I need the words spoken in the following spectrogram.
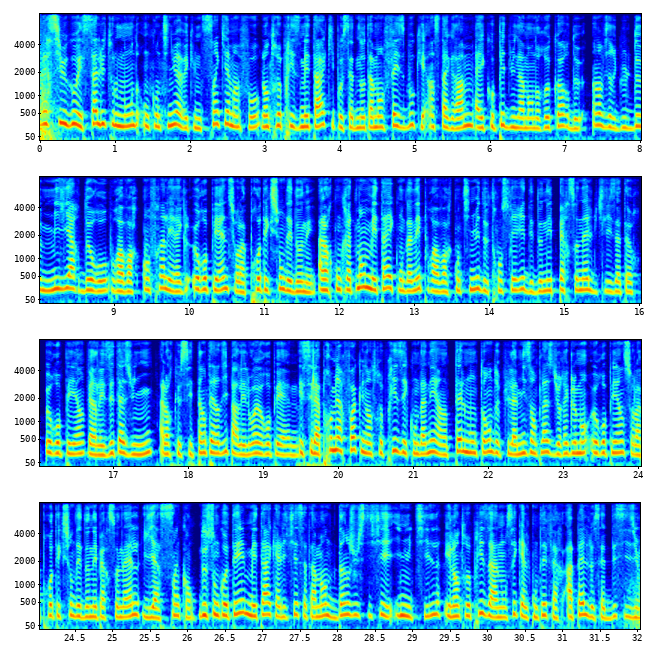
Merci Hugo et salut tout le monde. On continue avec une cinquième info. L'entreprise Meta, qui possède notamment Facebook et Instagram, a écopé d'une amende record de 1,2 milliard d'euros pour avoir enfreint les règles européennes sur la protection des données. Alors concrètement, Meta est condamné pour avoir continué de transférer des données personnelles d'utilisateurs européens vers les États-Unis, alors que c'est interdit par les lois européennes. Et c'est la première fois qu'une entreprise est condamnée à un tel montant depuis la mise en place du règlement européen sur la protection des données personnelles il y a 5 ans. De son côté, Meta a qualifié cette amende d'injustifiée et inutile, et l'entreprise a annoncé qu'elle comptait faire appel de cette décision.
